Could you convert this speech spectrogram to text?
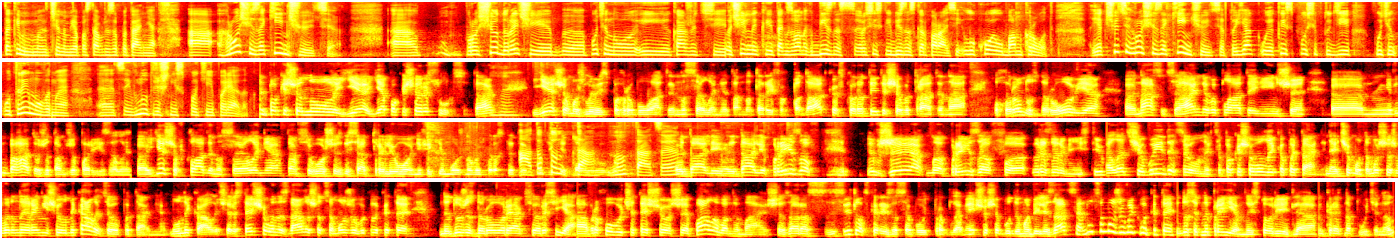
таким чином я поставлю запитання. А гроші закінчуються. А, про що, до речі, е, Путіну і кажуть очільники так званих бізнес російських бізнес-корпорацій Лукойл банкрот. Якщо ці гроші закінчуються, то як у який спосіб тоді Путін утримуватиме е, цей внутрішній спокій і порядок? Поки що ну є, є поки що ресурси. Так є ще можливість пограбувати населення там на тарифах, податках, скоротити ще витрати на охорону здоров'я. Е, На соціальні виплати і інше Е, він багато вже там вже порізали. Е, Є ще вклади населення, там всього 60 трильйонів, які можна використати. А тобто, там ну та це Далі, далі призов. Вже призов е, резервістів, але чи вийде це у них? Це поки що велике питання. Е, Чому? Тому що ж вони раніше уникали цього питання. Ну, уникали через те, що вони знали, що це може викликати не дуже здорову реакцію росіян. А враховуючи те, що ще палива немає, що зараз зі світлом скоріше за все будуть проблеми. Якщо ще буде мобілізація, ну це може викликати досить неприємні історії для конкретно Путіна.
